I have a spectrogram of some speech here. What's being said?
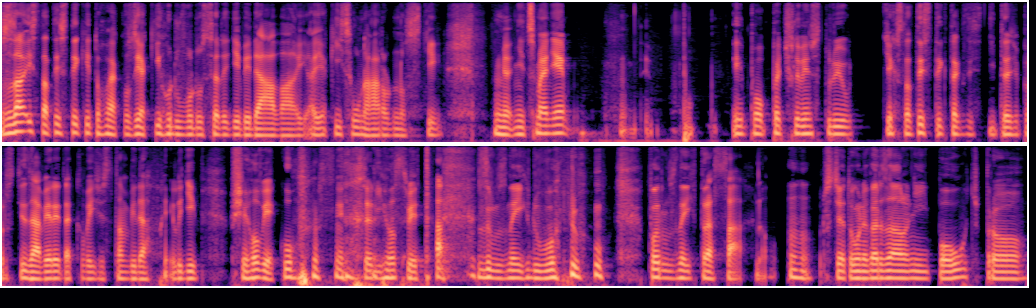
Zná i statistiky toho, jako z jakého důvodu se lidi vydávají a jaký jsou národnosti. Nicméně i po pečlivém studiu těch statistik, tak zjistíte, že prostě závěr je takový, že se tam vydávají lidi všeho věku, vlastně celého světa, z různých důvodů, po různých trasách. No. Uh-huh. Prostě je to univerzální pouť pro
